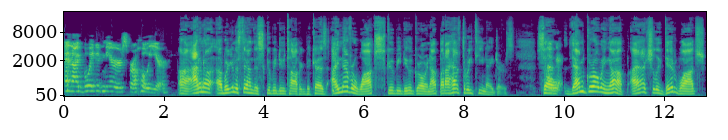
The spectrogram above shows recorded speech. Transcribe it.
and I avoided mirrors for a whole year. Uh, I don't know. Uh, we're going to stay on this Scooby Doo topic because I never watched Scooby Doo growing up, but I have three teenagers. So, okay. them growing up, I actually did watch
